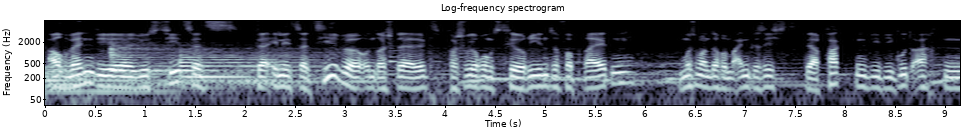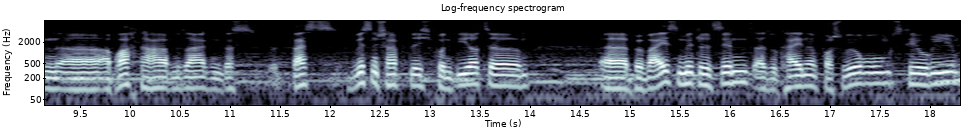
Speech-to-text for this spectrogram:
Auch wenn die Justiz jetzt der Initiative unterstellt, Verschwörungstheorien zu verbreiten, muss man doch im Angesicht der Fakten, die die Gutachten äh, erbracht haben, sagen, dass das wissenschaftlich fundierte äh, Beweismittel sind, also keine Verschwörungstheorie.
